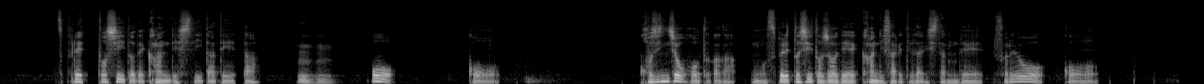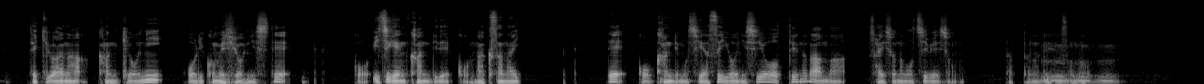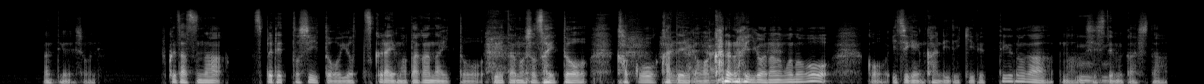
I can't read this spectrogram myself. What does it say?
スプレッドシートで管理していたデータうんうんをこう個人情報とかがもうスプレッドシート上で管理されてたりしたのでそれをこうセキュアな環境に放り込めるようにしてこう一元管理でこうなくさないでこう管理もしやすいようにしようっていうのがまあ最初のモチベーションだったので、うんうんそのうんなんて言うんでしょうね。複雑なスプレッドシートを4つくらいまたがないとデータの所在と 加工過程がわからないようなものをこう一元管理できるっていうのが、まあ、システム化した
